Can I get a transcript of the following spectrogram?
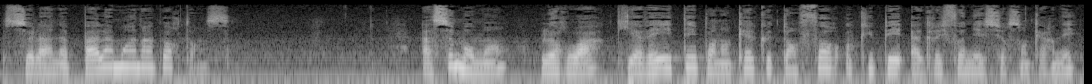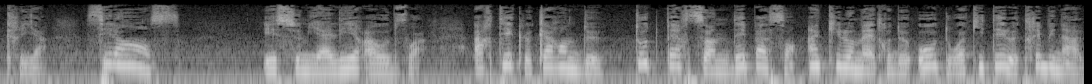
cela n'a pas la moindre importance. À ce moment, le roi, qui avait été pendant quelque temps fort occupé à griffonner sur son carnet, cria Silence et se mit à lire à haute voix. Article 42. Toute personne dépassant un kilomètre de haut doit quitter le tribunal.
